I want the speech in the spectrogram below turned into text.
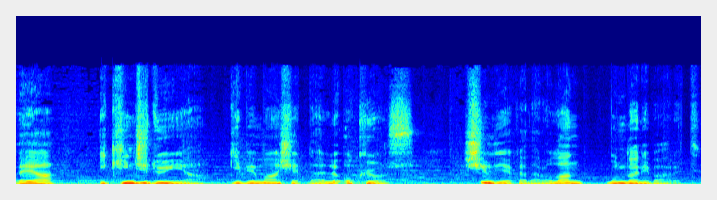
veya ikinci dünya gibi manşetlerle okuyoruz. Şimdiye kadar olan bundan ibaret.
